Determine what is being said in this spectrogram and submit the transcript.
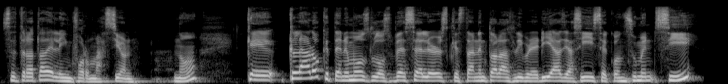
se trata de la información, ¿no? Que claro que tenemos los bestsellers que están en todas las librerías y así se consumen, sí,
